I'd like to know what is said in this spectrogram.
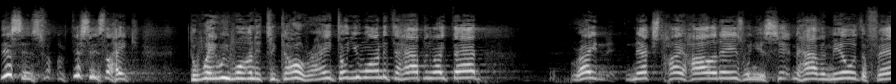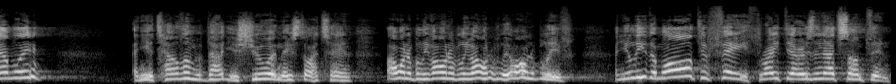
This is, this is like the way we want it to go, right? Don't you want it to happen like that? Right? Next high holidays when you sit and have a meal with the family and you tell them about Yeshua and they start saying, I want to believe, I want to believe, I want to believe, I want to believe. And you lead them all to faith right there. Isn't that something?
